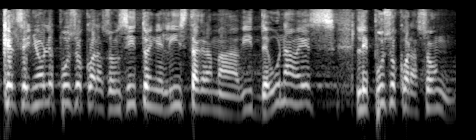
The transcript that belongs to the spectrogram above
Que el Señor le puso corazoncito en el Instagram a David. De una vez le puso corazón.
